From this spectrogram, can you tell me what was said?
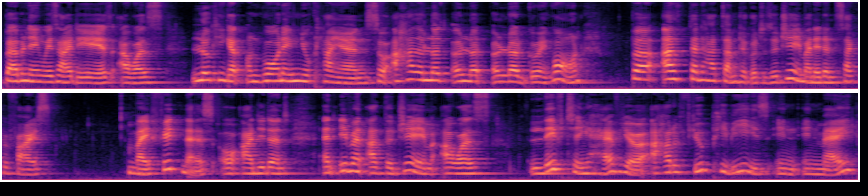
bubbling with ideas. I was looking at onboarding new clients, so I had a lot, a lot, a lot going on. But I still had time to go to the gym. I didn't sacrifice my fitness, or I didn't. And even at the gym, I was lifting heavier. I had a few PBs in in May,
